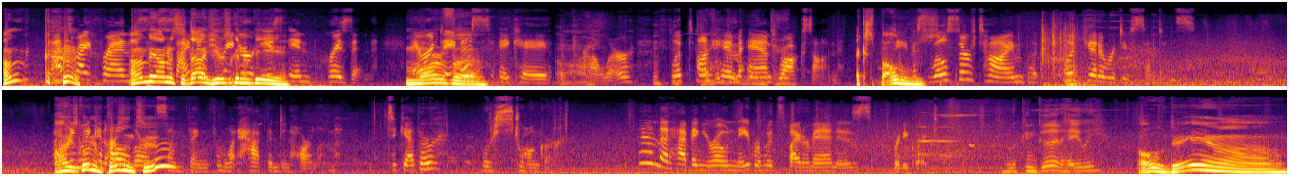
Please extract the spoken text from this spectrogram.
I'm That's right, friends. I'm gonna be honest with Simon that, he was Krieger gonna be- in prison. More Aaron Davis, a aka the Prowler, flipped on him and Roxxon. Davis exposed. will serve time, but could get a reduced sentence. Oh, he's going we to can all prison learn too. something from what happened in Harlem. Together, we're stronger. And that having your own neighborhood Spider-Man is pretty great. Looking good, Hailey. Oh damn.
